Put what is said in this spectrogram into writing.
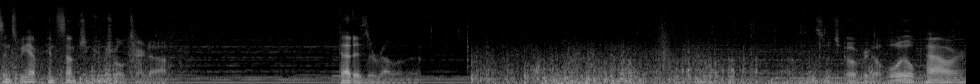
Since we have consumption control turned off, that is irrelevant. Switch over to oil power.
